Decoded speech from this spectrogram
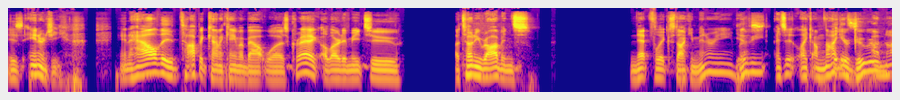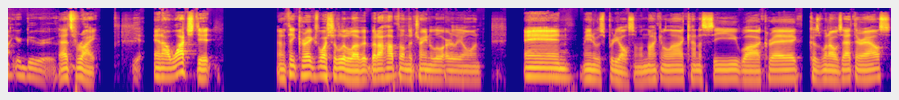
is energy. And how the topic kind of came about was Craig alerted me to a Tony Robbins Netflix documentary Yes. movie. Is it like I'm Not Your Guru? I'm not your guru. That's right. Yeah. And I watched it, and I think Craig's watched a little of it, but I hopped on the train a little early on. And man, it was pretty awesome. I'm not gonna lie, I kind of see why Craig, because when I was at their house,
